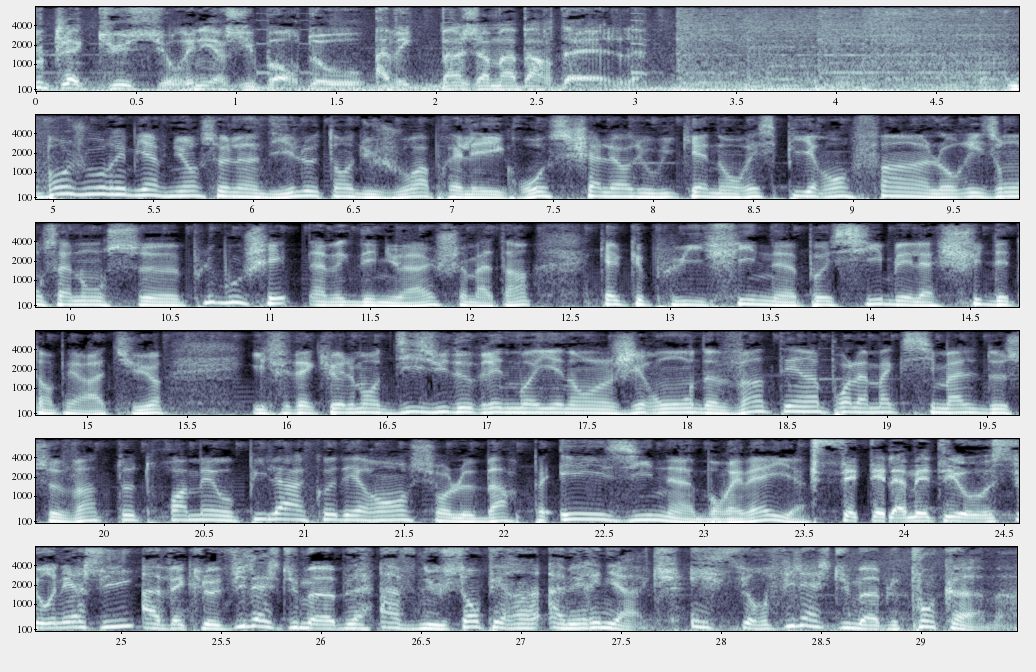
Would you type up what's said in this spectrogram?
toute l'actu sur Énergie Bordeaux avec Benjamin Bardel. Bonjour et bienvenue en ce lundi, le temps du jour. Après les grosses chaleurs du week-end, on respire enfin. L'horizon s'annonce plus bouché avec des nuages ce matin. Quelques pluies fines possibles et la chute des températures. Il fait actuellement 18 degrés de moyenne en Gironde, 21 pour la maximale de ce 23 mai au Pilat à Codéran sur le Barp et Esine. Bon réveil. C'était la météo sur Énergie avec le village du meuble, avenue Jean-Perrin à Mérignac et sur villagedumeuble.com.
